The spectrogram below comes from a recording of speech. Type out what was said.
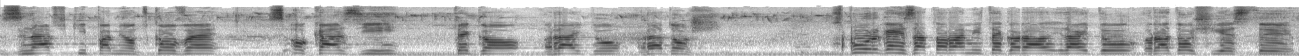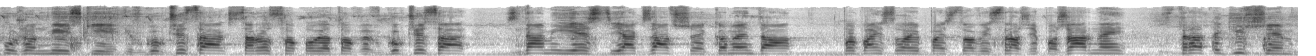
znaczki pamiątkowe z okazji tego rajdu radości. Współorganizatorami tego ra- rajdu radości jest y, Urząd Miejski w Głubczycach, Starostwo Powiatowe w Głubczycach. Z nami jest jak zawsze komenda po Państwowej Państwowej Straży Pożarnej. Strategicznym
